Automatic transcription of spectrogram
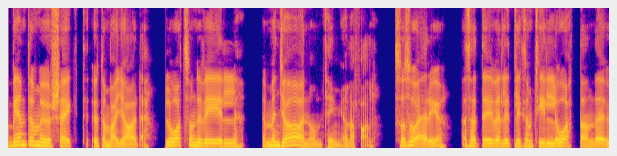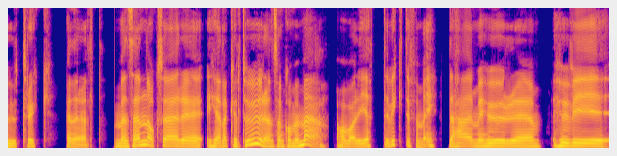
be inte om ursäkt, utan bara gör det. Låt som du vill, men gör någonting i alla fall. Så så är det ju. Alltså att det är väldigt liksom tillåtande uttryck generellt. Men sen också är det hela kulturen som kommer med har varit jätteviktig för mig. Det här med hur, eh, hur vi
